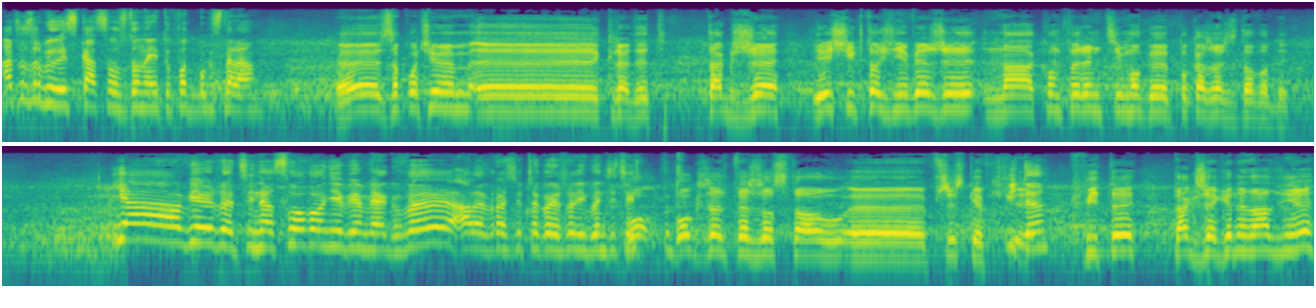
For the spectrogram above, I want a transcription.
A co zrobiłeś z kasą z donate'ów od Boxdela? E, zapłaciłem e, kredyt, także jeśli ktoś nie wierzy, na konferencji mogę pokazać dowody. Ja wierzę Ci na słowo, nie wiem jak Wy, ale w razie czego, jeżeli będziecie... Bo, Boxel też dostał e, wszystkie Kwity? kwity, także generalnie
